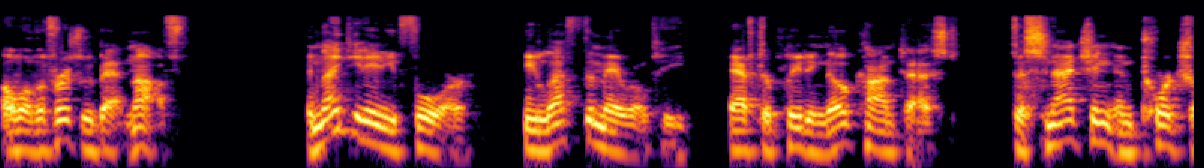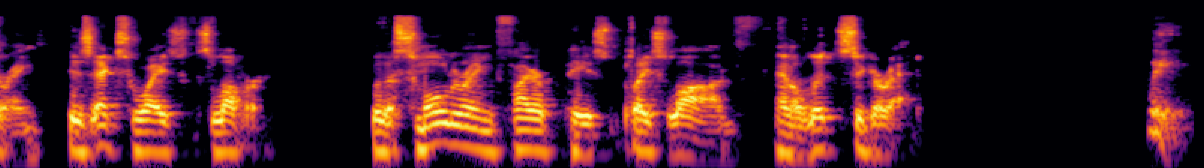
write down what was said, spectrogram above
Although the first was bad enough. In 1984, he left the mayoralty after pleading no contest to snatching and torturing his ex wife's lover with a smoldering fireplace log and a lit cigarette. Wait,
